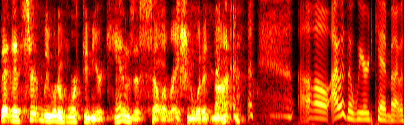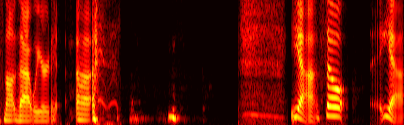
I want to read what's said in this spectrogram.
That, that certainly would have worked in your kansas celebration would it not? Oh i was a weird kid but i was not that weird. Uh, yeah so yeah,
